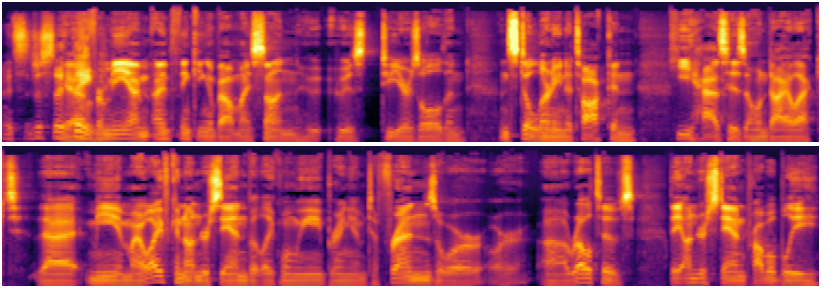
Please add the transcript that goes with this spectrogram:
it's just a yeah, thing for me, I'm I'm thinking about my son who who is two years old and and still learning to talk, and he has his own dialect that me and my wife can understand. But like when we bring him to friends or or uh, relatives, they understand probably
